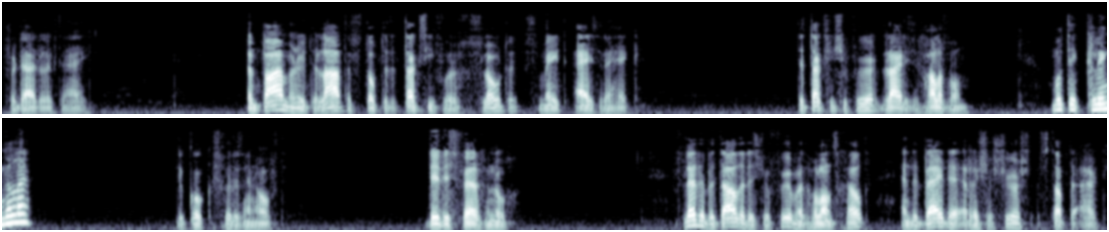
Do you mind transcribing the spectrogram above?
verduidelijkte hij. Een paar minuten later stopte de taxi voor een gesloten, smeed ijzeren hek. De taxichauffeur draaide zich half om. Moet ik klingelen? De kok schudde zijn hoofd. Dit is ver genoeg. Fledder betaalde de chauffeur met Hollands geld en de beide rechercheurs stapten uit.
